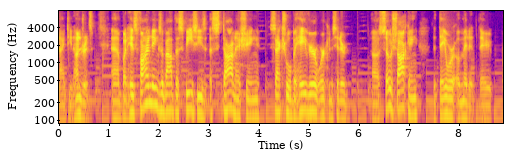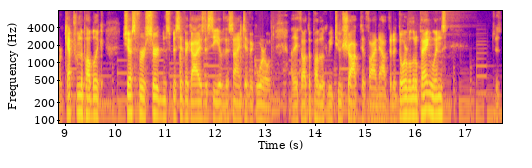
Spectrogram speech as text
1900s. Uh, but his findings about the species' astonishing sexual behavior were considered uh, so shocking that they were omitted. They were kept from the public just for certain specific eyes to see of the scientific world. Uh, they thought the public would be too shocked to find out that adorable little penguins just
